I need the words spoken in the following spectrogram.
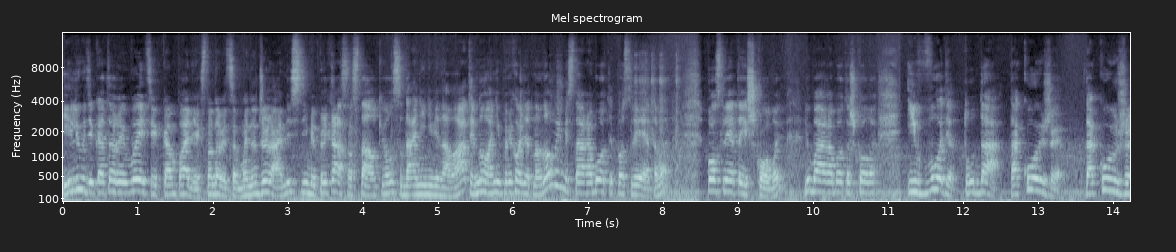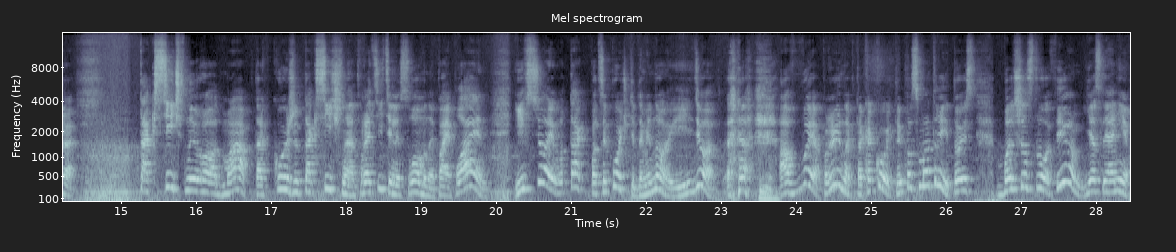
И люди, которые в этих компаниях становятся менеджерами, с ними прекрасно сталкивался, да, они не виноваты, но они приходят на новые места работы после этого, после этой школы, любая работа школа, и вводят туда такой же, такую же токсичный roadmap, такой же токсичный, отвратительный, сломанный pipeline, и все, и вот так по цепочке домино и идет. А веб-рынок-то какой, ты посмотри. То есть большинство фирм, если они,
